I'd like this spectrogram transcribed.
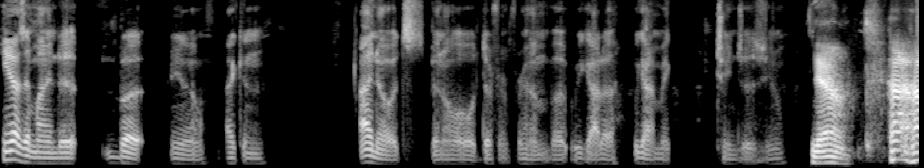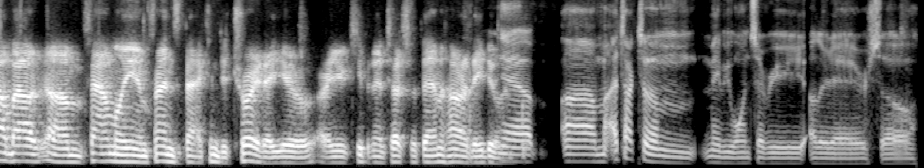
he doesn't mind it, but you know, I can. I know it's been a little different for him, but we gotta we gotta make changes. You know. Yeah. How, how about um, family and friends back in Detroit? Are you are you keeping in touch with them? How are they doing? Yeah. Um, I talk to them maybe once every other day or so.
